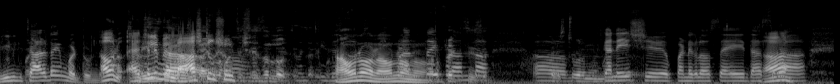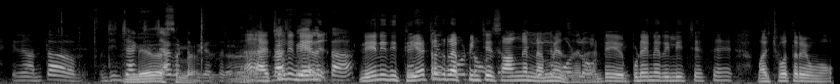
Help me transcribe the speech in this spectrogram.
దీనికి చాలా టైం పట్టుండే. అవును యాక్చువల్లీ మేము లాస్ట్ షూట్ అవునవును అవునవును. గణేష్ పండుగలు వస్తాయి దసరా యాక్చువల్లీ నేను నేను ఇది థియేటర్కి రప్పించే సాంగ్ అని నమ్మాను సార్. అంటే. ఎప్పుడైనా రిలీజ్ చేస్తే మర్చిపోతారేమో.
